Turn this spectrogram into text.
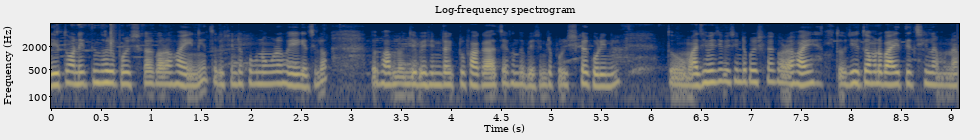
যেহেতু অনেকদিন ধরে পরিষ্কার করা হয়নি, তো বেসিনটা খুব নোংরা হয়ে গেছিল। তো ভাবলাম যে বেসিনটা একটু ফাঁকা আছে, এখন তো বেসিনটা পরিষ্কার করিনি। তো মাঝে মাঝে বেসিনটা পরিষ্কার করা হয়, তো যেহেতু আমরা বাড়িতে ছিলাম না,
